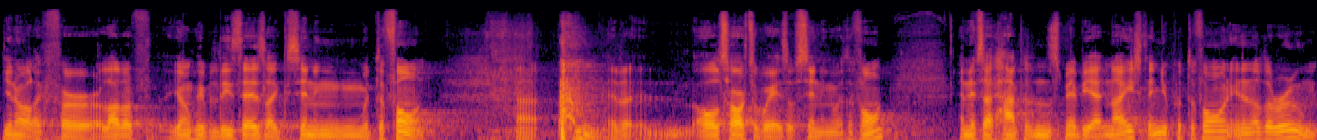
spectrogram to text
You know, like for a lot of young people these days, like sinning with the phone. uh, uh, all sorts of ways of sinning with the phone. And if that happens maybe at night, then you put the phone in another room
